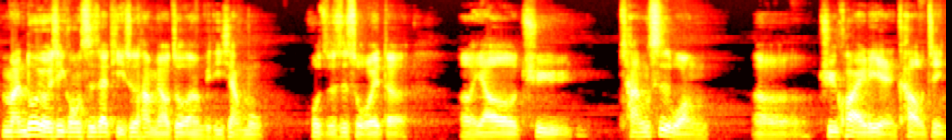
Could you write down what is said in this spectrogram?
蛮多游戏公司在提出他们要做 NFT 项目，或者是所谓的呃要去尝试往呃区块链靠近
